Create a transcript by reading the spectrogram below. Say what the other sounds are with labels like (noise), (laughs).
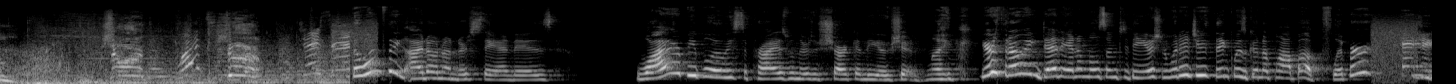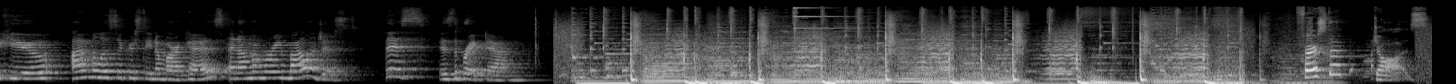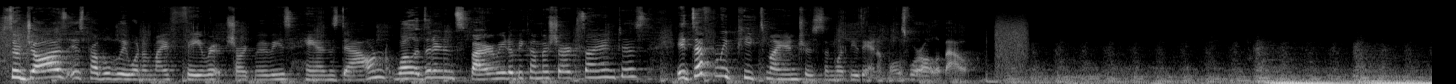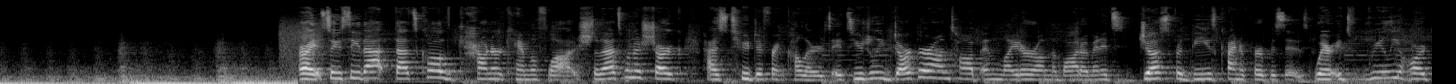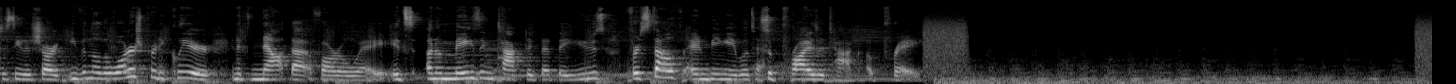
Shark! What? Shark! Jason! The one thing I don't understand is why are people always surprised when there's a shark in the ocean? (laughs) Like, you're throwing dead animals into the ocean. What did you think was gonna pop up? Flipper? Hey GQ, I'm Melissa Cristina Marquez, and I'm a marine biologist. This is The Breakdown. First up, Jaws. So Jaws is probably one of my favorite shark movies, hands down. While it didn't inspire me to become a shark scientist, it definitely piqued my interest in what these animals were all about. All right, so you see that? That's called counter camouflage. So that's when a shark has two different colors. It's usually darker on top and lighter on the bottom, and it's just for these kind of purposes where it's really hard to see the shark, even though the water's pretty clear and it's not that far away. It's an amazing tactic that they use for stealth and being able to surprise attack a prey.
